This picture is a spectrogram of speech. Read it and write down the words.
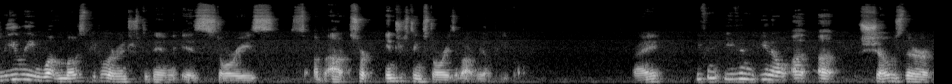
really, what most people are interested in is stories about sort of interesting stories about real people, right? Even even you know a, a shows that are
